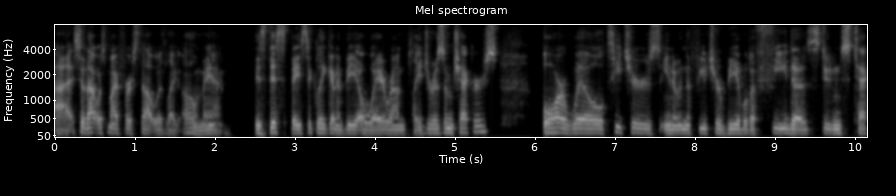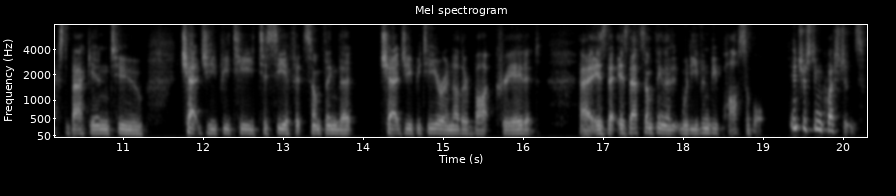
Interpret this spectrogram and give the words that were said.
uh, so that was my first thought was like oh man is this basically going to be a way around plagiarism checkers? Or will teachers you know in the future be able to feed a student's text back into chat gpt to see if it's something that chat gpt or another bot created? Uh, is that is that something that would even be possible? Interesting questions.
